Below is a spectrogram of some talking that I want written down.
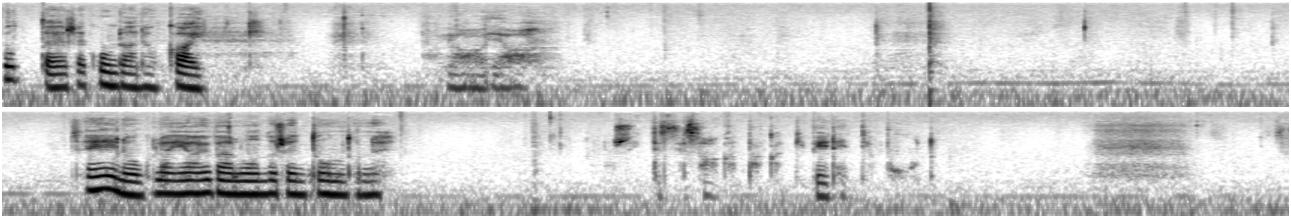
Sutta ja sekundainen on kaikki. Joo, joo. Seino on kyllä ihan hyvä luontoisen tuntune. No sitten se saa kantaa kaikki vedet ja puut. Se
